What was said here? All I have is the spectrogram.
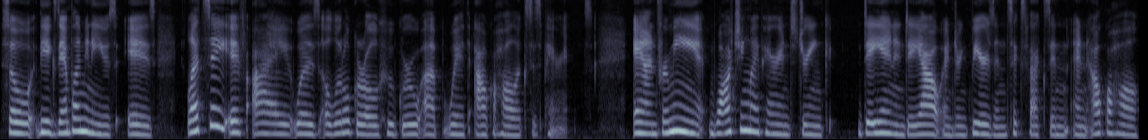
So, the example I'm going to use is let's say if I was a little girl who grew up with alcoholics as parents. And for me, watching my parents drink day in and day out and drink beers and six packs and, and alcohol,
